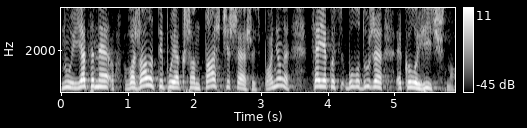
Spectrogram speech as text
Ну, і я це не вважала, типу, як шантаж чи ще щось. Поняли? Це якось було дуже екологічно.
